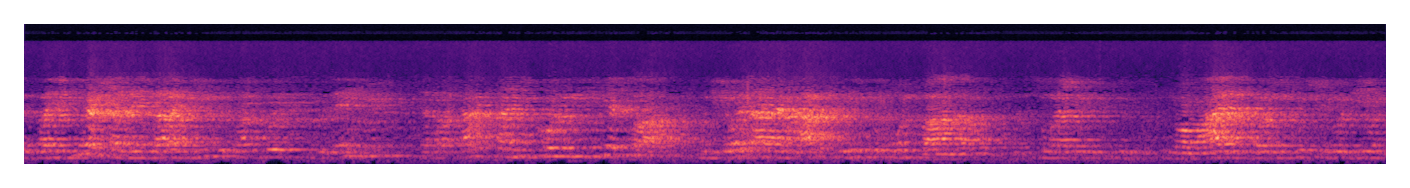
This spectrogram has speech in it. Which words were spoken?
ist bei dem Widerstand, den dabei gebracht wurde, zu bedenken, dass Afghanistan nicht kolonisiert war und die Leute an einem Arbeitsleben gewohnt waren. Also, das ist zum Beispiel normal, dass Leute Sushi nur Tee und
